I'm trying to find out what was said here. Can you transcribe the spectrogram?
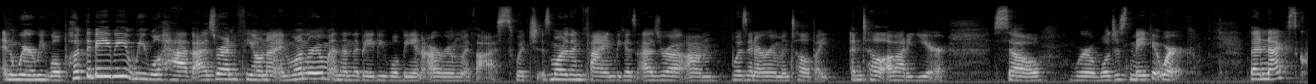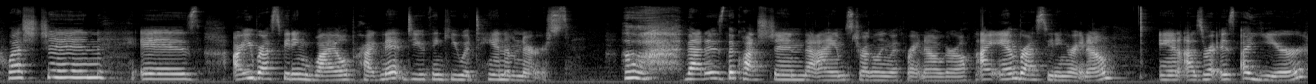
And where we will put the baby, we will have Ezra and Fiona in one room, and then the baby will be in our room with us, which is more than fine because Ezra um, was in our room until about, until about a year. So we're, we'll just make it work. The next question is, are you breastfeeding while pregnant? Do you think you would tandem nurse? Oh, that is the question that I am struggling with right now, girl. I am breastfeeding right now, and Ezra is a year,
